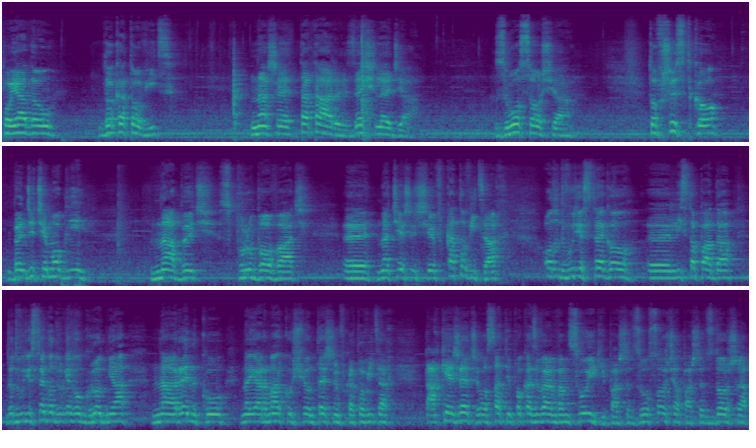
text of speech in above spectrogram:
pojadą do Katowic. Nasze tatary ze śledzia z łososia. To wszystko będziecie mogli nabyć, spróbować, nacieszyć się w Katowicach od 20 e, listopada do 22 grudnia na rynku, na jarmarku świątecznym w Katowicach. Takie rzeczy. Ostatnio pokazywałem Wam słoiki. Pasztet z łososia, pasztet z dorsza,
